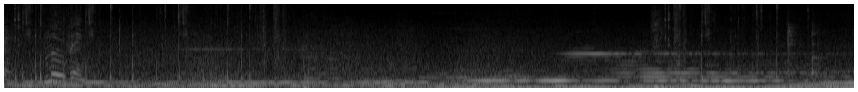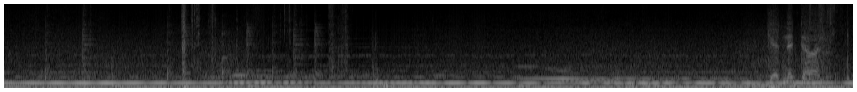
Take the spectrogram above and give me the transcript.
Got it. Moving. Getting it done.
